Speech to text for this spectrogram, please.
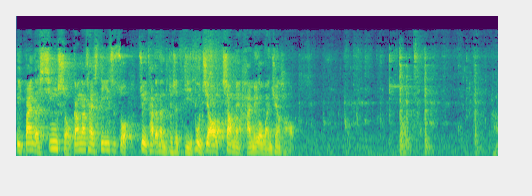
一般的新手刚刚开始第一次做，最大的问题就是底部焦了，上面还没有完全好。好，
